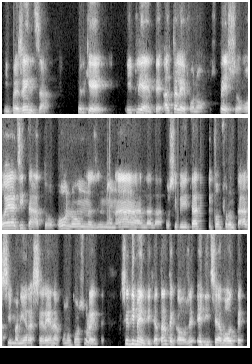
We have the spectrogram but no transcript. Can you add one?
in presenza, perché il cliente al telefono spesso o è agitato o non, non ha la, la, possibilità di confrontarsi in maniera serena con un consulente, si dimentica tante cose e dice a volte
